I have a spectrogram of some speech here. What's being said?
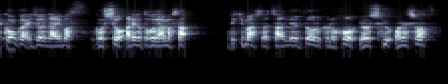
今回は以上になります。ご視聴ありがとうございました。できましたチャンネル登録の方よろしくお願いします。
